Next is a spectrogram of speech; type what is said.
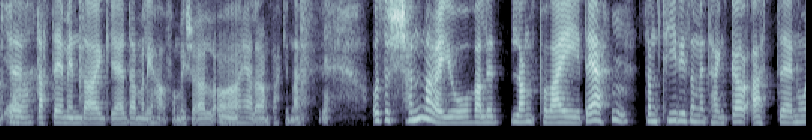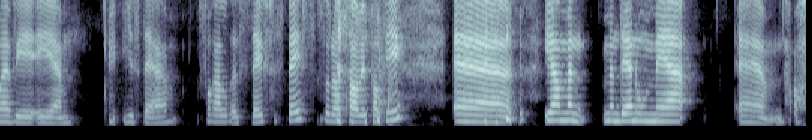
så ja. Mm. dette er min dag, eh, den vil jeg ha for meg sjøl, og hele den pakken der. Ja. Og så skjønner jeg jo veldig langt på vei det, Mm. samtidig som jeg tenker at eh, nå er vi i, i stedet foreldres safe space, så da tar vi parti. Eh, ja, men, men det er noe med eh, åh,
